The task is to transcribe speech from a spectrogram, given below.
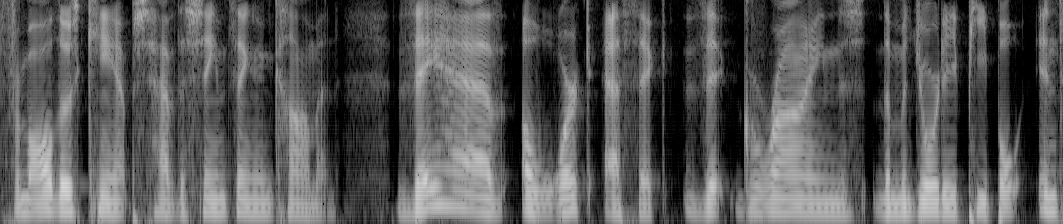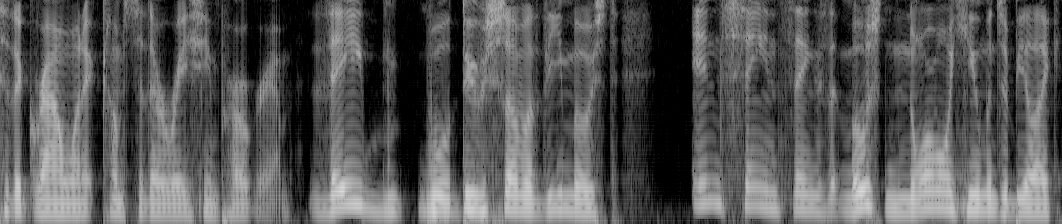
from all those camps have the same thing in common. They have a work ethic that grinds the majority of people into the ground when it comes to their racing program. They will do some of the most insane things that most normal humans would be like,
